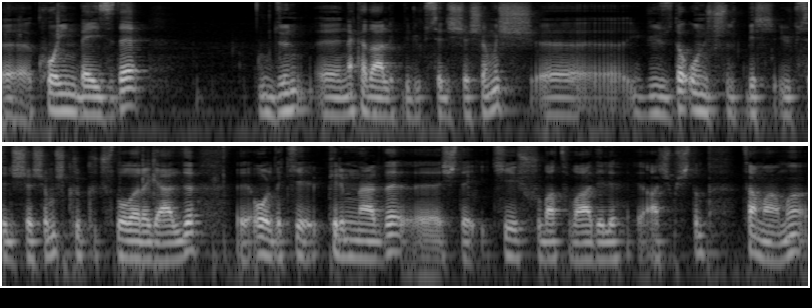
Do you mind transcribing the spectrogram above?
Ee, Coinbase'de dün e, ne kadarlık bir yükseliş yaşamış? E, %13'lük bir yükseliş yaşamış. 43 dolara geldi. E, oradaki primlerde e, işte 2 Şubat vadeli açmıştım. Tamamı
